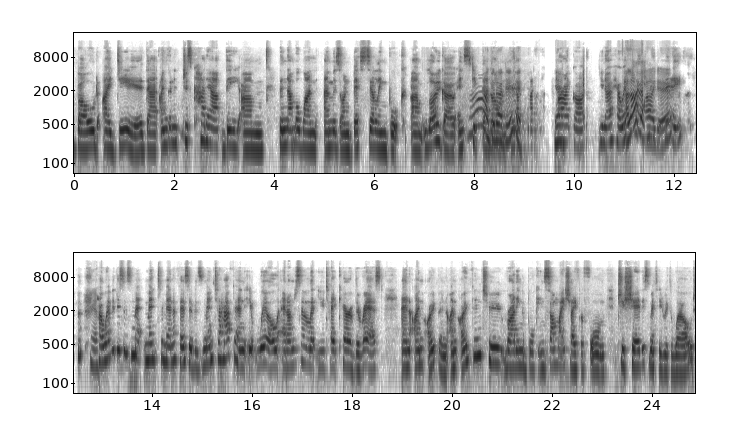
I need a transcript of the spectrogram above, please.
bold idea that I'm going to just cut out the um, the number one Amazon best selling book um, logo and stick oh, that good on. idea. Like, yeah. All right, guys. You know, however, I like that idea. Yeah. However, this is me- meant to manifest, if it's meant to happen, it will. And I'm just going to let you take care of the rest. And I'm open. I'm open to writing a book in some way, shape, or form to share this message with the world.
